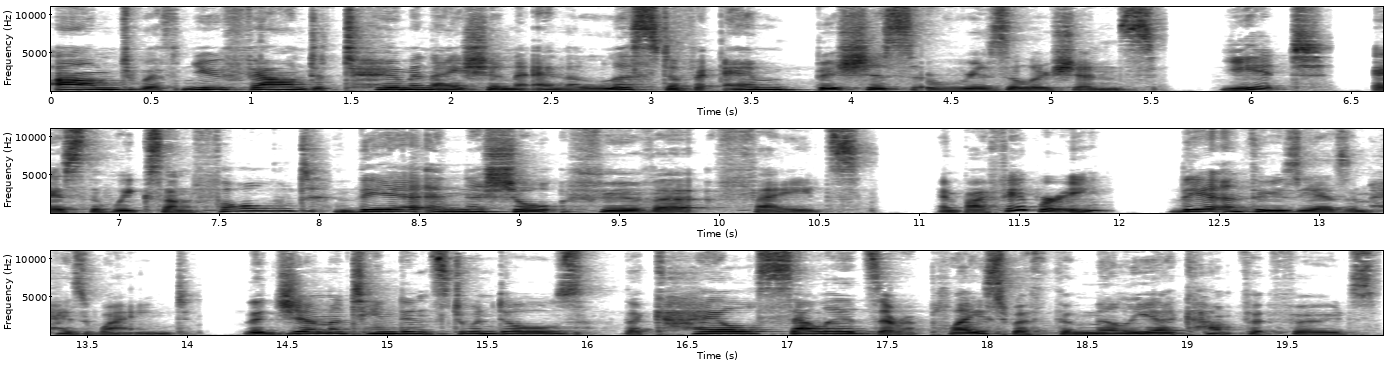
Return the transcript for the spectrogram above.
armed with newfound determination and a list of ambitious resolutions. Yet, as the weeks unfold, their initial fervour fades, and by February, their enthusiasm has waned. The gym attendance dwindles, the kale salads are replaced with familiar comfort foods,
